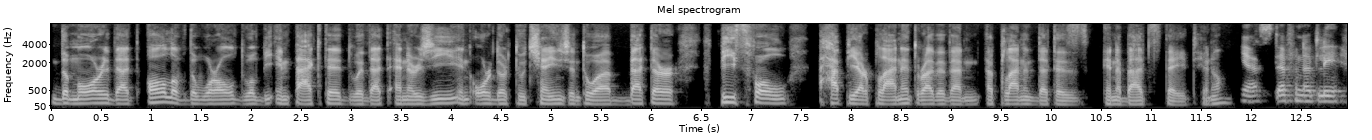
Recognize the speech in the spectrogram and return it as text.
the more that all of the world will be impacted with that energy in order to change into a better, peaceful, happier planet rather than a planet that is in a bad state, you know? Yes, definitely.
